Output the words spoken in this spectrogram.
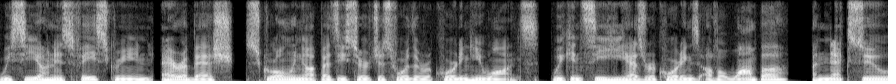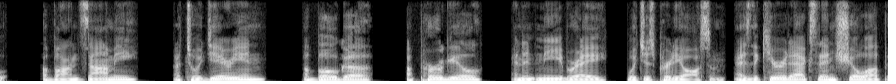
we see on his face screen Aurebesh scrolling up as he searches for the recording he wants. We can see he has recordings of a Wampa, a Nexu, a Bonzami, a Toydarian, a Boga, a Purrgil, and an Nibre, which is pretty awesome. As the Keeradaks then show up,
